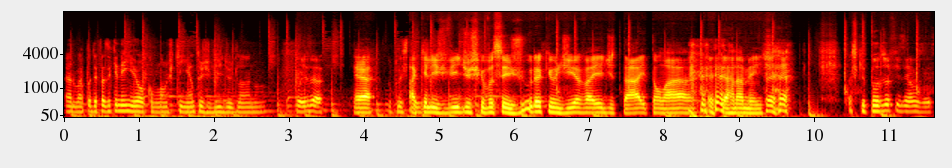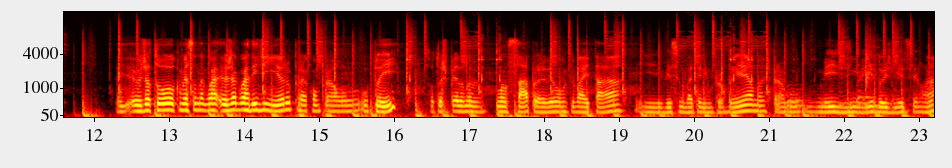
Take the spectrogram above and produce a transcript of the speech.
É, não vai poder fazer que nem eu, acumular uns 500 vídeos lá no. Pois é. É. Aqueles vídeos que você jura que um dia vai editar e estão lá eternamente. é. Acho que todos já fizemos isso. Eu já tô começando a guardar. Eu já guardei dinheiro para comprar o, o, Play. Só tô esperando lançar para ver como que vai estar tá, e ver se não vai ter nenhum problema. Esperar algum mêsinho aí, dois meses, sei lá.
